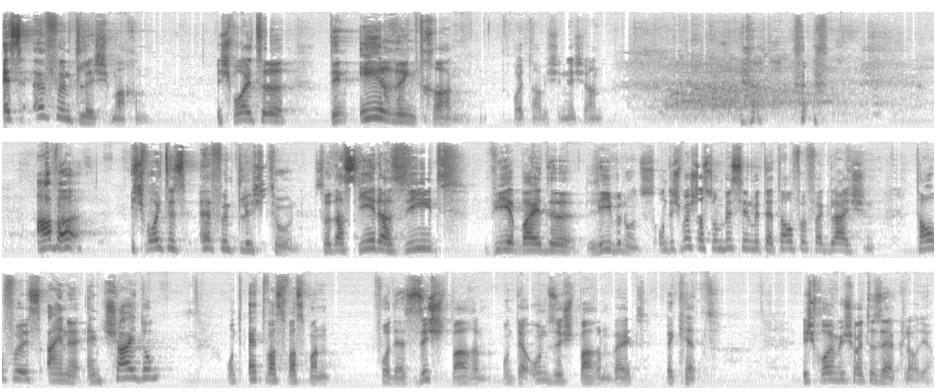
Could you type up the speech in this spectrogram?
es öffentlich machen. Ich wollte den Ehering tragen. Heute habe ich ihn nicht an. Aber ich wollte es öffentlich tun, sodass jeder sieht, wir beide lieben uns. Und ich möchte das so ein bisschen mit der Taufe vergleichen. Taufe ist eine Entscheidung und etwas, was man vor der sichtbaren und der unsichtbaren Welt bekennt. Ich freue mich heute sehr, Claudia.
